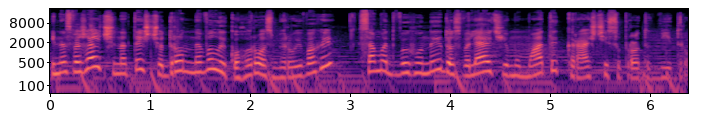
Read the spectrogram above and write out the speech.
І незважаючи на те, що дрон невеликого розміру і ваги, саме двигуни дозволяють йому мати кращий супротив вітру.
